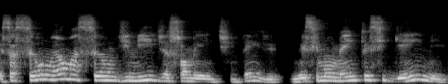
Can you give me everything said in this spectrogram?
Essa ação não é uma ação de mídia somente, entende? Nesse momento, esse game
